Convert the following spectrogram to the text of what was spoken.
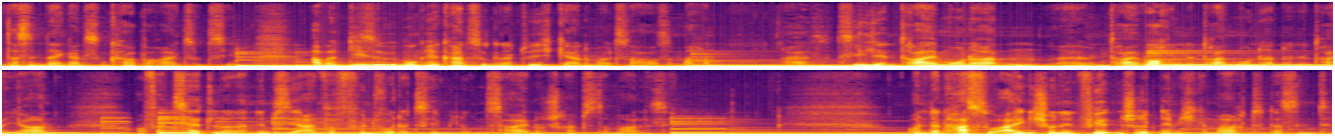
das in deinen ganzen Körper reinzuziehen. Aber diese Übung hier kannst du natürlich gerne mal zu Hause machen. Also Ziele in drei Monaten, äh, in drei Wochen, in drei Monaten und in drei Jahren auf einen Zettel und dann nimmst du dir einfach fünf oder zehn Minuten Zeit und schreibst da mal alles hin. Und dann hast du eigentlich schon den vierten Schritt nämlich gemacht. Das sind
